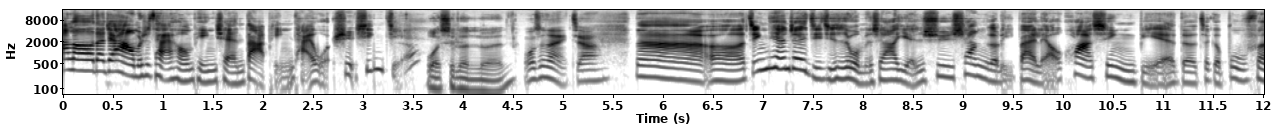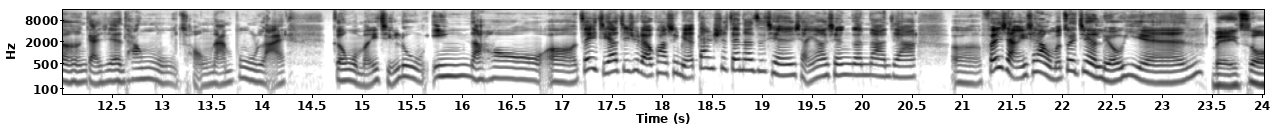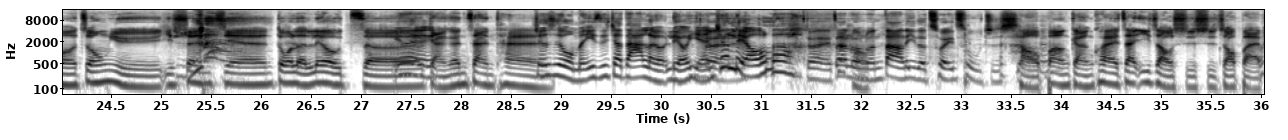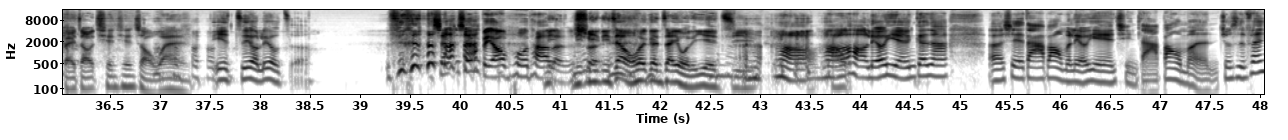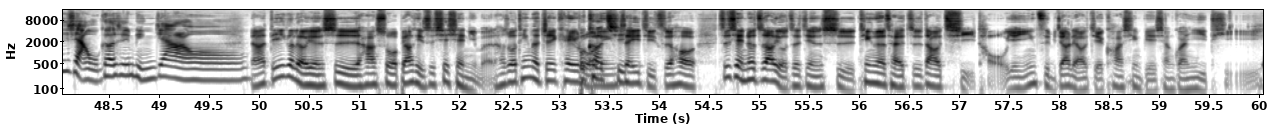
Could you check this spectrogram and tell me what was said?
Hello，大家好，我们是彩虹平权大平台，我是欣姐，我是伦伦，我是奶佳。那呃，今天这一集其实我们是要延续上个礼拜聊跨性别的这个部分，很感谢汤姆从南部来。跟我们一起录音，然后呃这一集要继续聊跨性别，但是在那之前，想要先跟大家呃分享一下我们最近的留言。没错，终于一瞬间多了六则，因为感恩赞叹，就是我们一直叫大家留留言就留了。对，在伦伦大力的催促之下，好，好棒，赶快在一找十，十找百，百找千，千找万，也只有六则。先先不要泼他冷水，你你，你这样我会更在意我的业绩。好好好，留言跟他呃，谢谢大家帮我们留言，也请大家帮我们就是分享五颗星评价喽。然后第一个留言是他说标题是谢谢你们，他说听了 J.K. 罗琳这一集之后，之前就知道有这件事，听了才知道起头，也因此比较了解跨性别相关议题。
